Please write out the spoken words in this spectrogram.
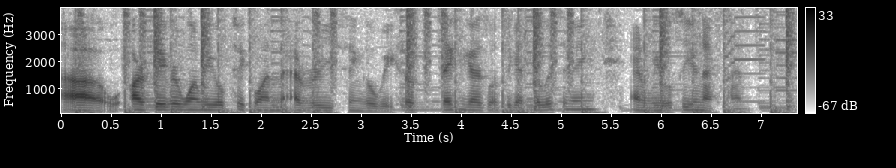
Uh, our favorite one, we will pick one every single week. So, thank you guys once again for listening, and we will see you next time.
